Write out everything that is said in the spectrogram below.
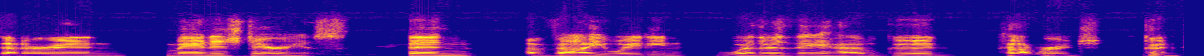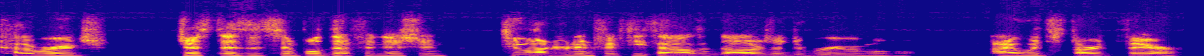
that are in managed areas? Then evaluating whether they have good coverage. Good coverage, just as a simple definition, $250,000 of debris removal. I would start there.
